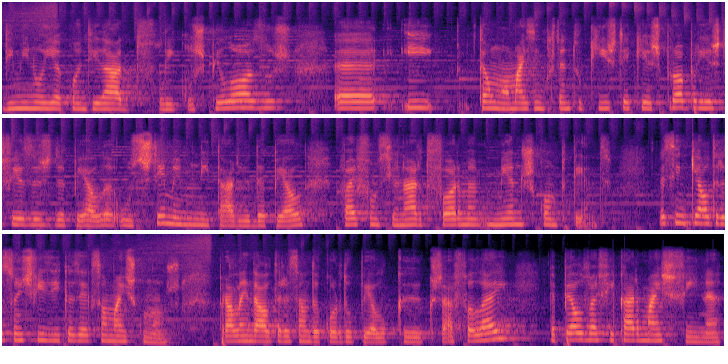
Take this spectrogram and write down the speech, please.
diminui a quantidade de folículos pilosos uh, e tão ou mais importante do que isto é que as próprias defesas da pele, o sistema imunitário da pele, vai funcionar de forma menos competente. Assim, que alterações físicas é que são mais comuns? Para além da alteração da cor do pelo que, que já falei, a pele vai ficar mais fina.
